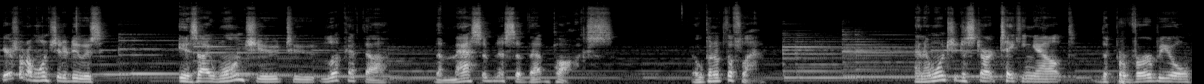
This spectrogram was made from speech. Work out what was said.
here's what i want you to do is is i want you to look at the the massiveness of that box. Open up the flap. And i want you to start taking out the proverbial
